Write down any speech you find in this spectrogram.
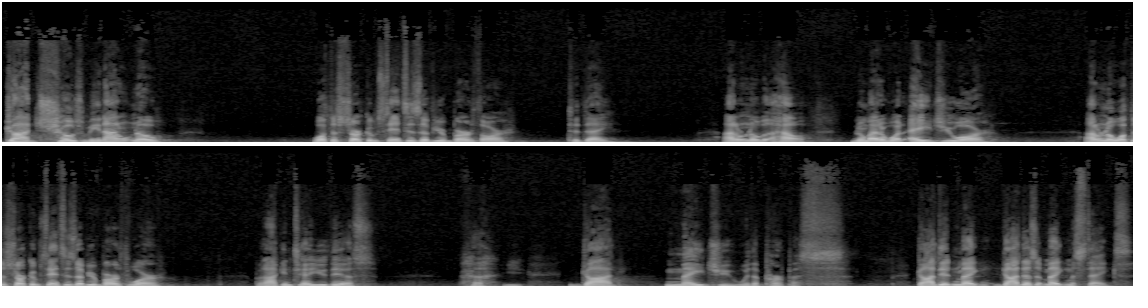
God chose me. And I don't know what the circumstances of your birth are today. I don't know how, no matter what age you are, I don't know what the circumstances of your birth were. But I can tell you this God made you with a purpose. God didn't make God doesn't make mistakes.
